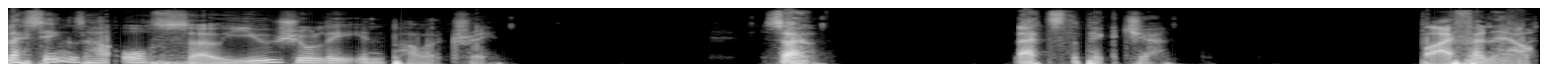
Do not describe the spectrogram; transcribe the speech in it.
Blessings are also usually in poetry. So, that's the picture. Bye for now.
